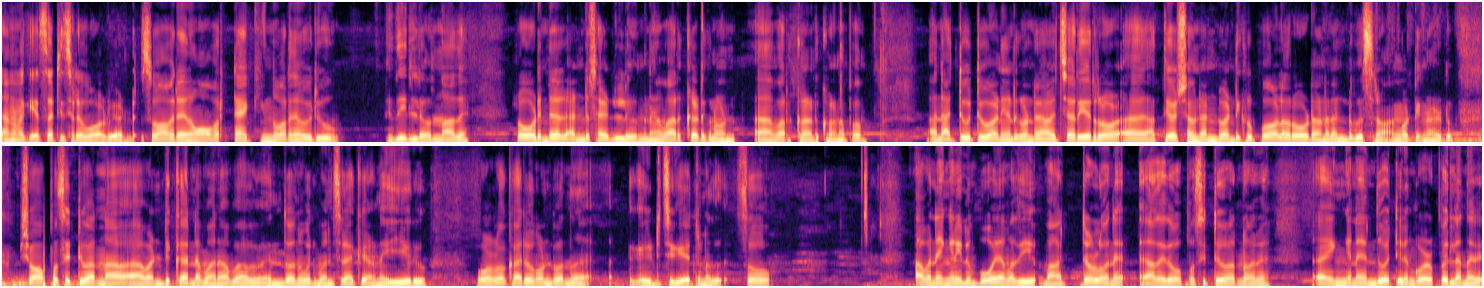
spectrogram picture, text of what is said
ഞങ്ങളെ കെ എസ് ആർ ടി സിയുടെ വോൾവോ ഉണ്ട്. സോ അവരെ ഓവർടേക്കിംഗ് എന്ന് പറഞ്ഞ ഒരു ഇതില്ല. ഒന്നാതെ റോഡിന്റെ രണ്ട് സൈഡിലും ഇങ്ങനെ വർക്ക് എടുക്കണ വർക്ക് നടക്കുകയാണ് അപ്പം അറ്റുകുറ്റു പണി എടുക്കേണ്ട ആ ചെറിയൊരു റോ അത്യാവശ്യം രണ്ട് വണ്ടികൾ പോകാനുള്ള റോഡാണ്. രണ്ട് ബസ്സിനും അങ്ങോട്ടും ഇങ്ങോട്ടും. പക്ഷെ ഓപ്പോസിറ്റ് പറഞ്ഞ വണ്ടിക്കാരന്റെ മനോഭാവം എന്തോന്ന് പോലും മനസ്സിലാക്കിയാണ് ഈ ഒരു ഓളോക്കാർ കൊണ്ടുവന്ന് ഇടിച്ച് കയറ്റണത് സോ അവൻ എങ്ങനെയും പോയാൽ മതി. മറ്റുള്ളവനെ അതായത് ഓപ്പോസിറ്റ് പറഞ്ഞവനെ എങ്ങനെ എന്ത് പറ്റിയാലും കുഴപ്പമില്ല എന്ന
